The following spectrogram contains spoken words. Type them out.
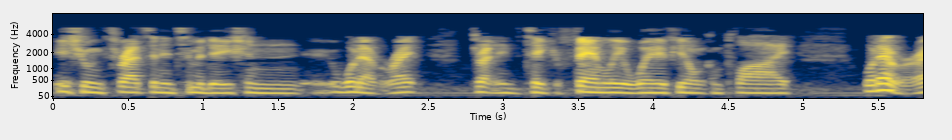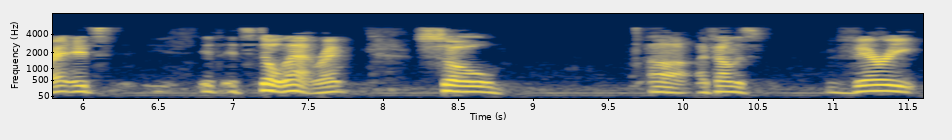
issuing threats and intimidation, whatever, right? Threatening to take your family away if you don't comply, whatever, right? It's it, it's still that, right? So uh, I found this very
